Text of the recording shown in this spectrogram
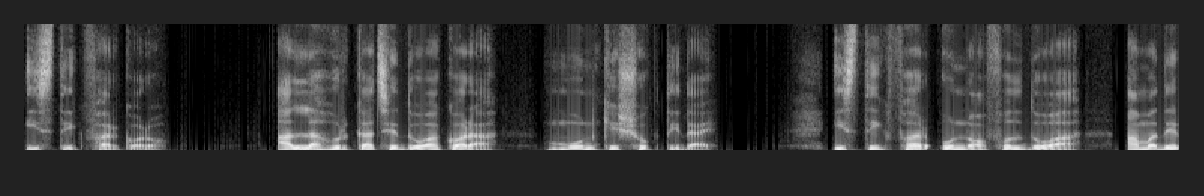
ইস্তিকফার করো। আল্লাহর কাছে দোয়া করা মনকে শক্তি দেয়। ইস্তিকফার ও নফল দোয়া আমাদের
